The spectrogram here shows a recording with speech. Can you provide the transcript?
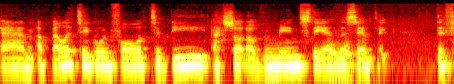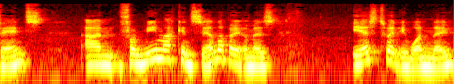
um, ability going forward to be a sort of mainstay in the Celtic defence. And for me, my concern about him is he is 21 now.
